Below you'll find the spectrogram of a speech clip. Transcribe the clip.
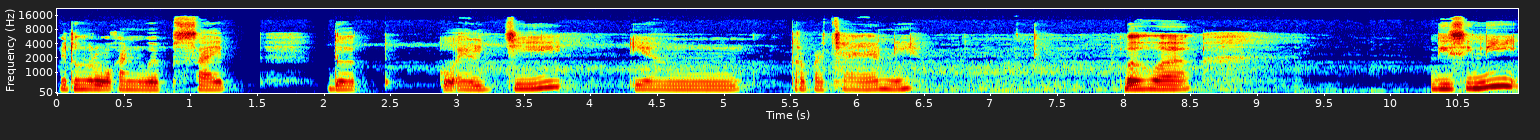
itu merupakan website .org yang terpercaya nih, bahwa di sini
